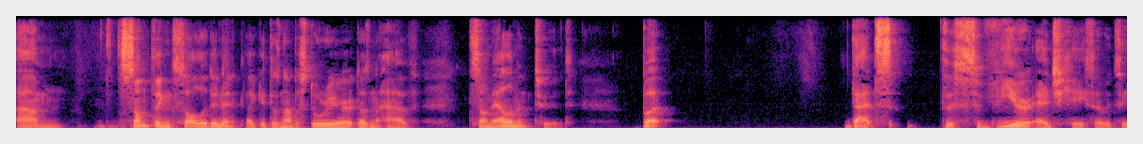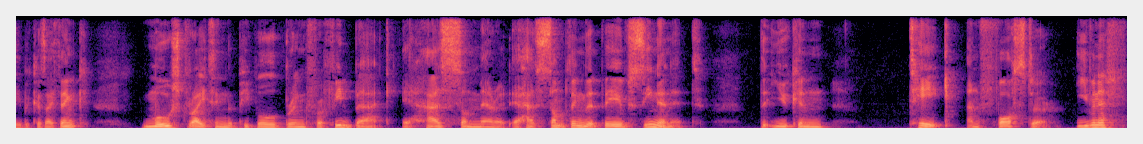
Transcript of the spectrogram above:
um, something solid in it, like it doesn't have a story or it doesn't have some element to it. But that's the severe edge case, I would say, because I think most writing that people bring for feedback, it has some merit. It has something that they've seen in it that you can take and foster, even if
